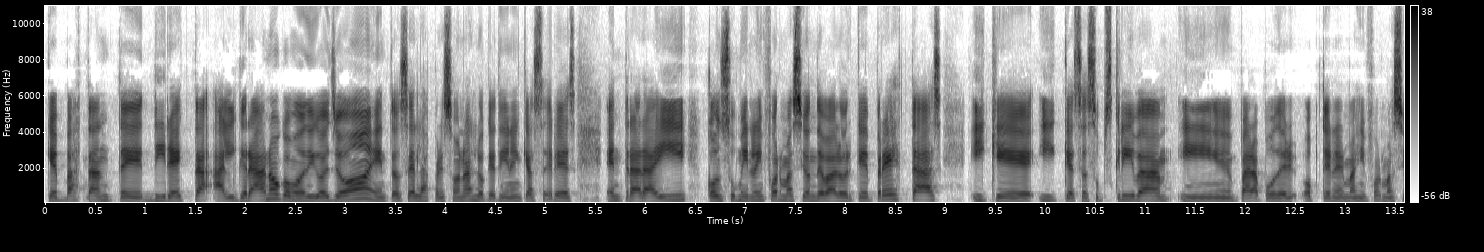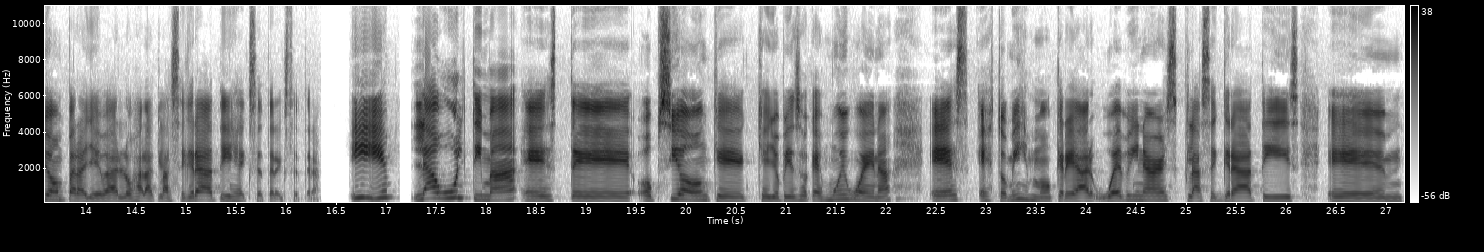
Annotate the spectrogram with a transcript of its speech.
que es bastante directa al grano, como digo yo. Entonces las personas lo que tienen que hacer es entrar ahí, consumir la información de valor que prestas y que, y que se suscriban y para poder obtener más información, para llevarlos a la clase gratis, etcétera, etcétera. Y la última este, opción que, yo pienso que es muy buena es esto mismo, crear webinars, clases gratis, em,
